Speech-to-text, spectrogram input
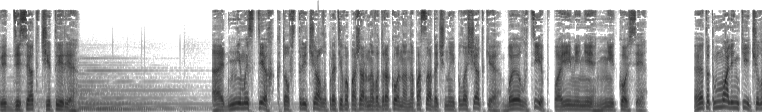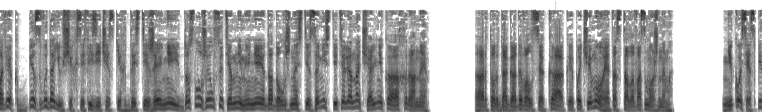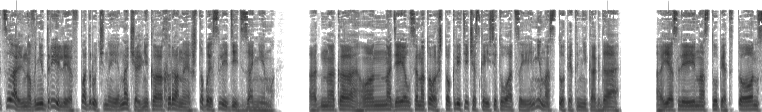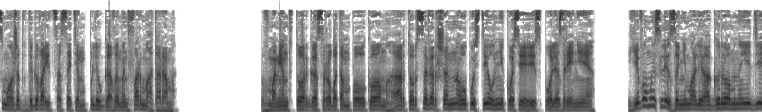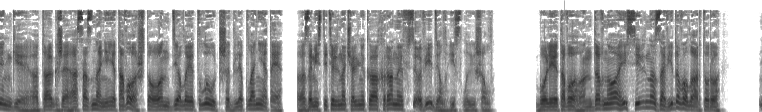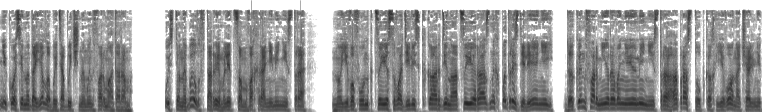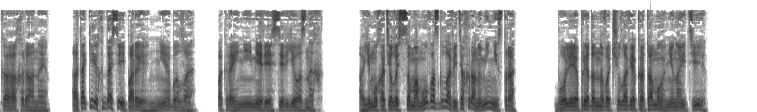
Пятьдесят четыре. Одним из тех, кто встречал противопожарного дракона на посадочной площадке, был тип по имени Никоси. Этот маленький человек без выдающихся физических достижений дослужился, тем не менее, до должности заместителя начальника охраны. Артур догадывался, как и почему это стало возможным. Никосе специально внедрили в подручные начальника охраны, чтобы следить за ним. Однако он надеялся на то, что критической ситуации не наступит никогда. А если и наступит, то он сможет договориться с этим плюгавым информатором. В момент торга с роботом-пауком Артур совершенно упустил Никоси из поля зрения. Его мысли занимали огромные деньги, а также осознание того, что он делает лучше для планеты, а заместитель начальника охраны все видел и слышал. Более того, он давно и сильно завидовал Артуру. Никосе надоело быть обычным информатором. Пусть он и был вторым лицом в охране министра, но его функции сводились к координации разных подразделений, да к информированию министра о проступках его начальника охраны. А таких до сей поры не было, по крайней мере, серьезных. А ему хотелось самому возглавить охрану министра. Более преданного человека тому не найти.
